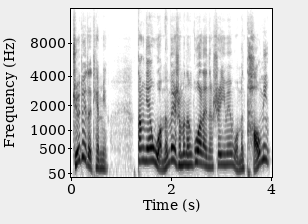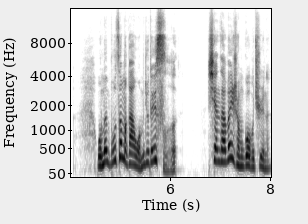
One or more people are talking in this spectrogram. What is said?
绝对的天命。当年我们为什么能过来呢？是因为我们逃命。我们不这么干，我们就得死。现在为什么过不去呢？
